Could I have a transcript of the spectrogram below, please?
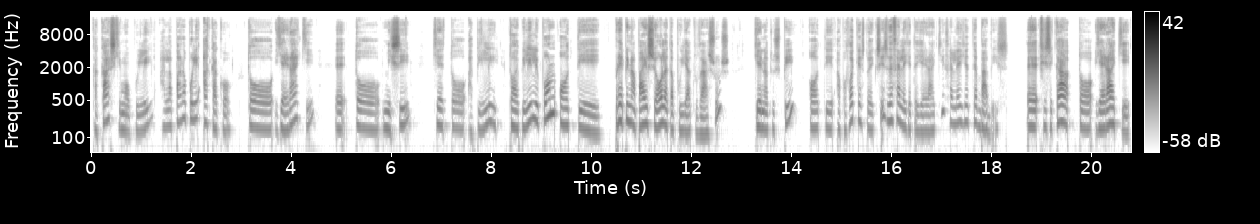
κακάσχημο πουλί, αλλά πάρα πολύ άκακο. Το γεράκι ε, το μισεί και το απειλεί. Το απειλεί λοιπόν ότι πρέπει να πάει σε όλα τα πουλιά του δάσους και να τους πει ότι από εδώ και στο εξής δεν θα λέγεται γεράκι, θα λέγεται μπάμπης. Ε, φυσικά το γεράκι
